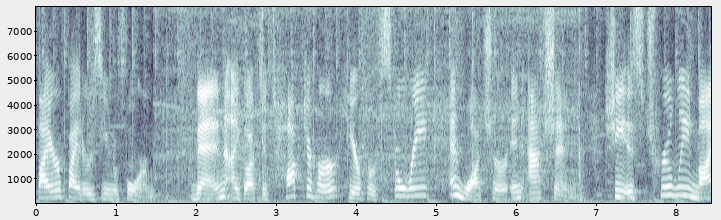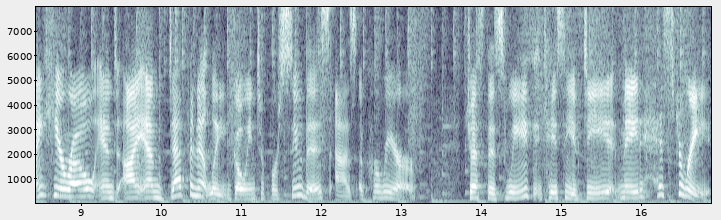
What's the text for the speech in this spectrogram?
firefighter's uniform. Then I got to talk to her, hear her story, and watch her in action. She is truly my hero, and I am definitely going to pursue this as a career. Just this week, KCFD made history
